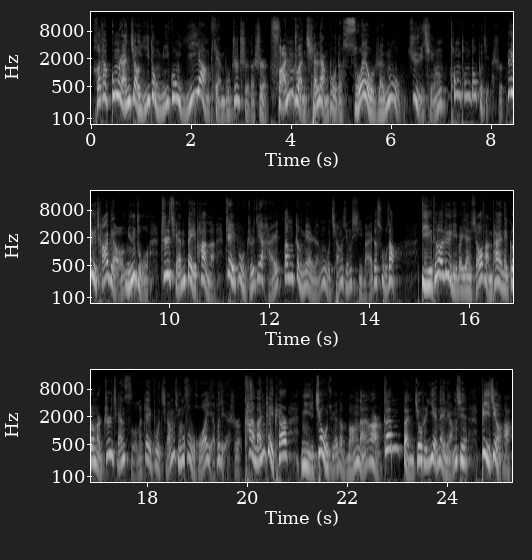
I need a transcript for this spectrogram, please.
和他公然叫移动迷宫一样恬不知耻的是，反转前两部的所有人物剧情，通通都不解释。绿茶婊女主之前背叛了，这部直接还当正面人物强行洗白着塑造。底特律里边演小反派那哥们儿之前死了，这部强行复活也不解释。看完这片儿，你就觉得王楠二根本就是业内良心。毕竟啊，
